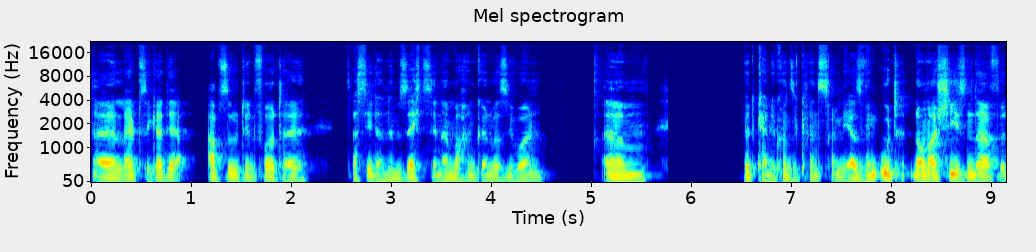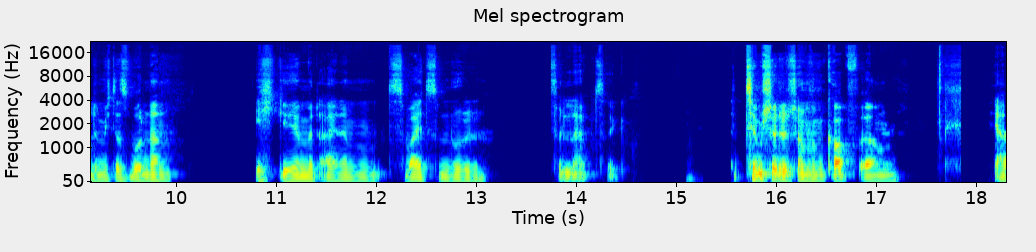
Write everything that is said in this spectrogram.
Äh, Leipzig hat ja absolut den Vorteil, dass sie dann im 16er machen können, was sie wollen. Ähm, wird keine Konsequenz tragen. Nee, also wenn Uth nochmal schießen darf, würde mich das wundern. Ich gehe mit einem 2 zu 0 für Leipzig. Tim schüttelt schon mit dem Kopf. Ähm, ja.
